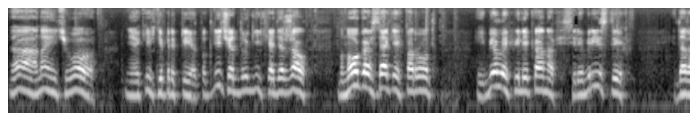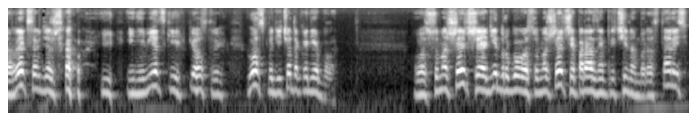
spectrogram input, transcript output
да, она ничего, никаких не предпринимает. В отличие от других, я держал много всяких пород, и белых великанов, и серебристых, и даже рексов держал, и, и немецких пестрых. Господи, что только не было. Вот сумасшедшие, один другого сумасшедшие, по разным причинам мы расстались.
